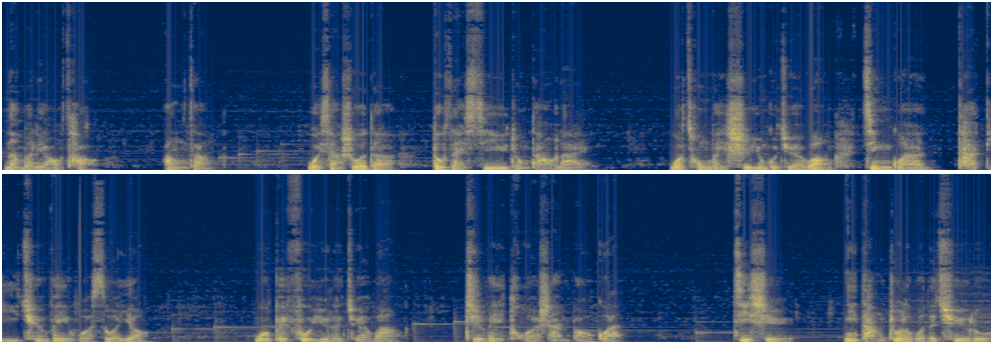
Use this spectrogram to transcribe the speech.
那么潦草、肮脏。我想说的都在习语中到来。我从未使用过绝望，尽管它的确为我所有。我被赋予了绝望，只为妥善保管，即使。你挡住了我的去路，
